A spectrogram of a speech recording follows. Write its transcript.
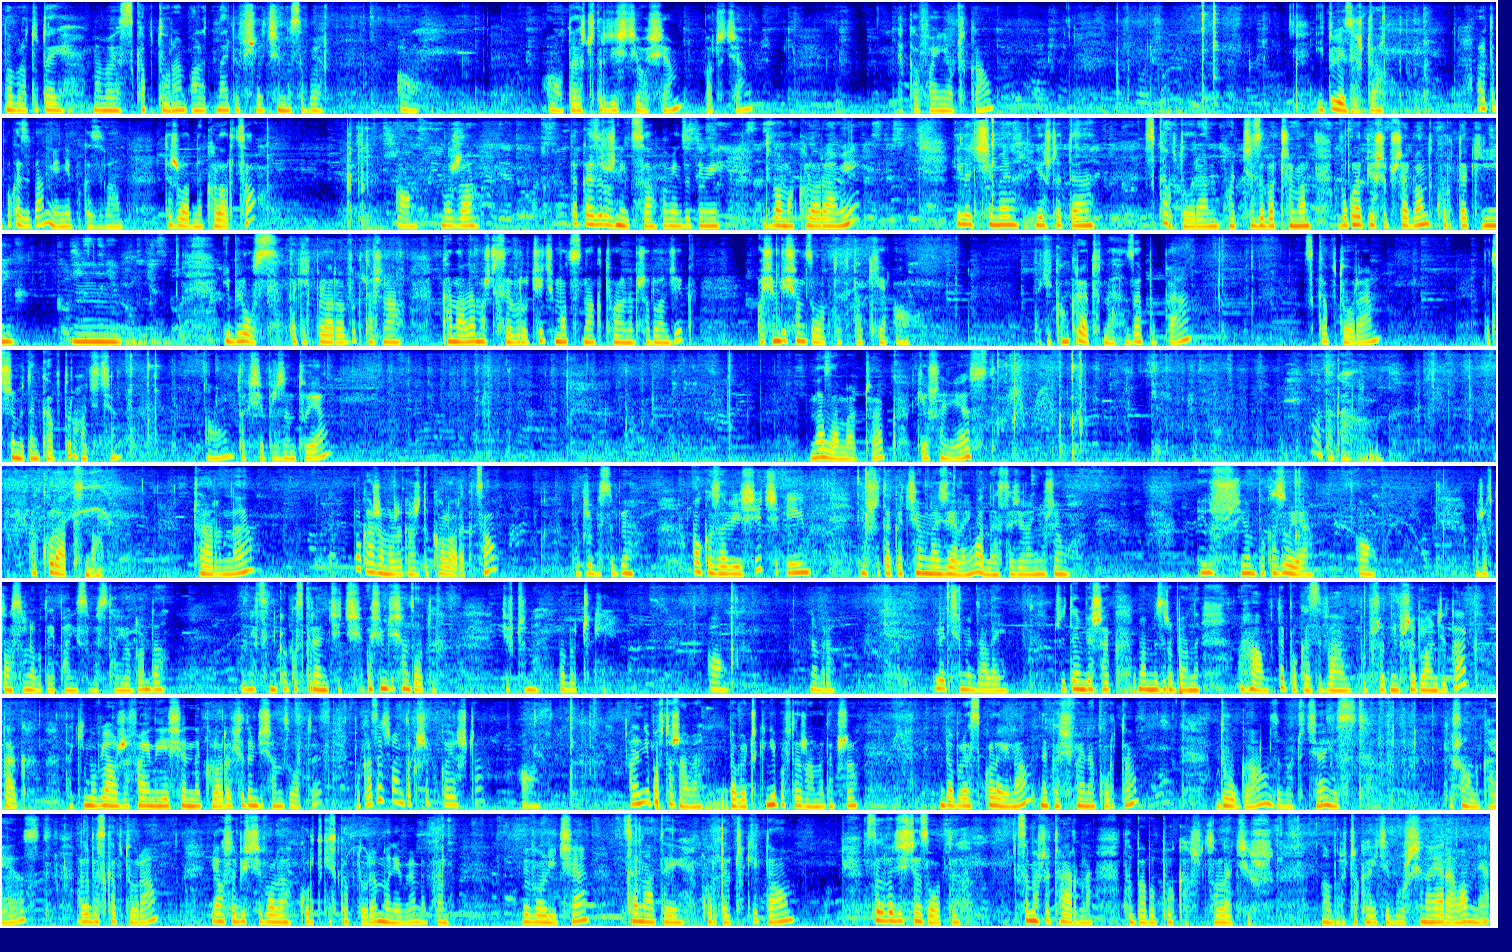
Dobra, tutaj mamy z kapturem, ale najpierw przelecimy sobie. O, o, to jest 48. Patrzcie. Jaka fajniutka. I tu jest jeszcze. Ale to pokazywałam? Nie, nie pokazywałam. Też ładny kolor, co? O, może taka jest różnica pomiędzy tymi dwoma kolorami. I lecimy jeszcze te z kapturem. Chodźcie, zobaczymy. W ogóle pierwszy przegląd kurtek i, mm, i bluz takich kolorowych też na kanale. Możecie sobie wrócić. Mocno aktualny przeglądzik. 80 zł. Takie o. Takie konkretne. Za pupę. Z kapturem. Patrzymy ten kaptur. Chodźcie. O, tak się prezentuje. Na zameczek. Kieszeń jest. No taka akuratna. Czarne. Pokażę może każdy kolorek, co? Tak, żeby sobie oko zawiesić i jeszcze taka ciemna zieleń. Ładna jest ta zieleń, już ją już ją pokazuję. O, może w tą stronę, bo tutaj pani sobie stoi ogląda. Nie chcę nikogo skręcić. 80 zł. Dziewczyny, babeczki. O, dobra. Lecimy dalej. Czyli ten wieszak mamy zrobiony. Aha, te pokazywałam w poprzednim przeglądzie, tak? Tak. Taki mówiłam, że fajny jesienny kolorek, 70 zł. Pokazać Wam tak szybko jeszcze? O. Ale nie powtarzamy, babeczki, nie powtarzamy, także dobra jest kolejna, jakaś fajna kurta. Długa, zobaczcie, jest kieszonka jest, ale bez kaptura. Ja osobiście wolę kurtki z kapturem, no nie wiem, jak tam wywolicie. Cena tej kurteczki to 120 zł. Są jeszcze czarne. To babo, pokaż, co lecisz. Dobra, czekajcie, bo już się najarałam, nie?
